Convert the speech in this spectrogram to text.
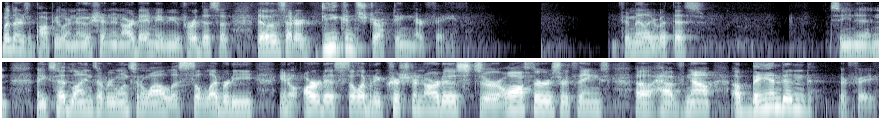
But there's a popular notion in our day, maybe you've heard this, of those that are deconstructing their faith. Familiar with this? Seen it and makes headlines every once in a while as celebrity you know artists celebrity christian artists or authors or things uh, have now abandoned their faith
